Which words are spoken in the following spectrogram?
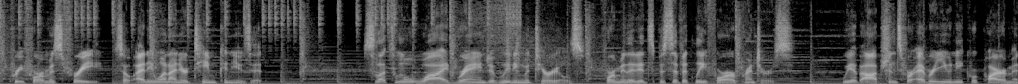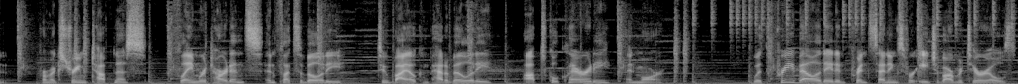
Preform is free, so anyone on your team can use it. Select from a wide range of leading materials, formulated specifically for our printers. We have options for every unique requirement, from extreme toughness, flame retardance, and flexibility, to biocompatibility, optical clarity, and more. With pre-validated print settings for each of our materials,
